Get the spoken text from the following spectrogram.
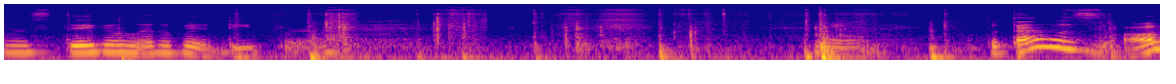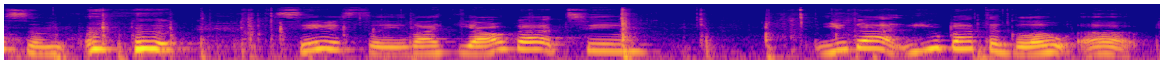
Let's dig a little bit deeper. Yeah. But that was awesome. Seriously, like y'all got to you got you about to glow up.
